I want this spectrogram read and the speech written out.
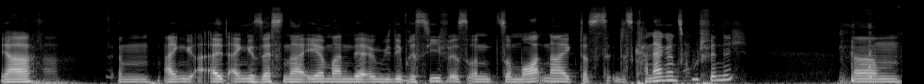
äh, ja, ähm, ein, alteingesessener Ehemann, der irgendwie depressiv ist und zum Mord neigt, das, das kann er ganz gut, finde ich. ähm,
